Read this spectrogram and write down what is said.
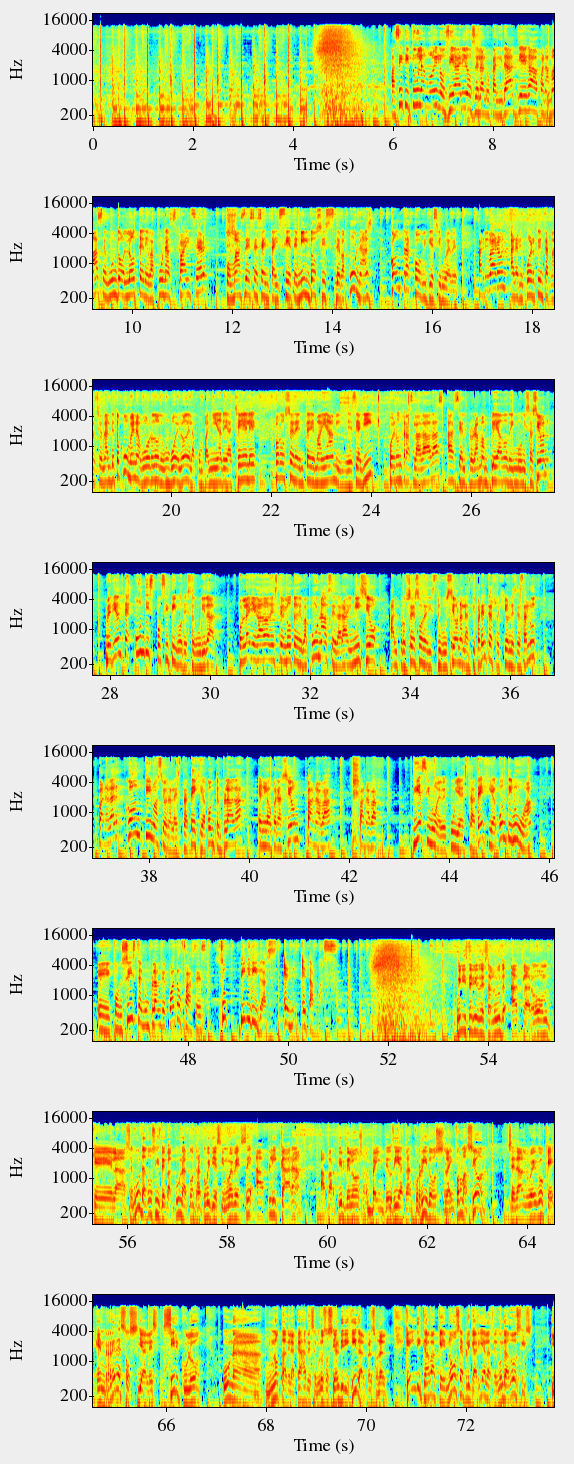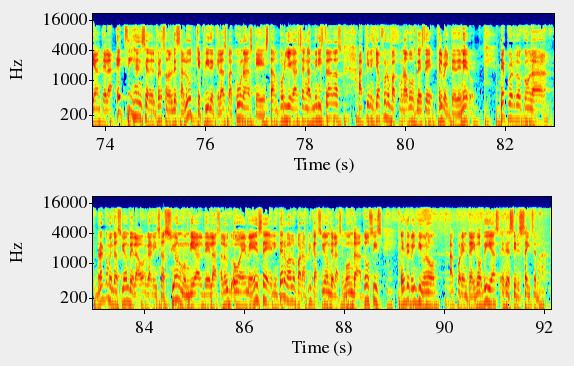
Así titulan hoy los diarios de la localidad. Llega a Panamá segundo lote de vacunas Pfizer con más de 67 mil dosis de vacunas contra COVID-19. Arribaron al Aeropuerto Internacional de Tocumen a bordo de un vuelo de la compañía DHL procedente de Miami. Desde allí fueron trasladadas hacia el programa ampliado de inmunización mediante un dispositivo de seguridad. Con la llegada de este lote de vacunas se dará inicio al proceso de distribución a las diferentes regiones de salud para dar continuación a la estrategia contemplada en la operación Panamá, Panamá 19, cuya estrategia continúa, eh, consiste en un plan de cuatro fases subdivididas en etapas. Ministerio de Salud aclaró que la segunda dosis de vacuna contra COVID-19 se aplicará a partir de los 22 días transcurridos. La información se da luego que en redes sociales circuló una nota de la Caja de Seguro Social dirigida al personal que indicaba que no se aplicaría la segunda dosis y ante la exigencia del personal de salud que pide que las vacunas que están por llegar sean administradas a quienes ya fueron vacunados desde el 20 de enero. De acuerdo con la recomendación de la Organización Mundial de la Salud OMS, el intervalo para aplicación de la segunda dosis es de 21 a 42 días, es decir, seis semanas.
